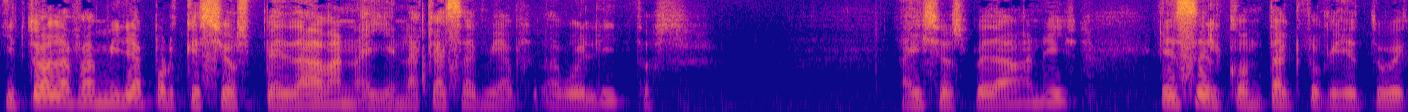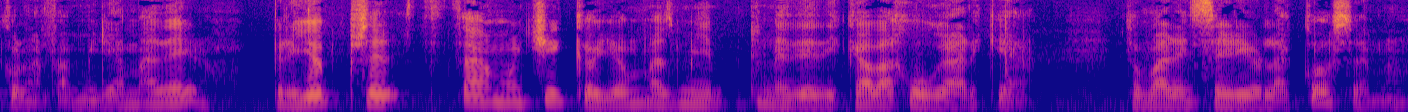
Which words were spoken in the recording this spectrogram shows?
Y toda la familia porque se hospedaban ahí en la casa de mis abuelitos. Ahí se hospedaban ellos es el contacto que yo tuve con la familia Madero. Pero yo pues, estaba muy chico, yo más me, me, dedicaba a jugar que a tomar en serio la cosa, ¿no?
